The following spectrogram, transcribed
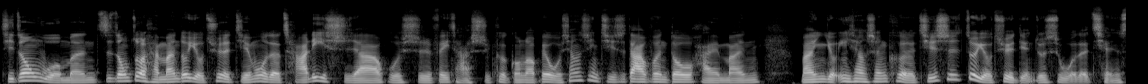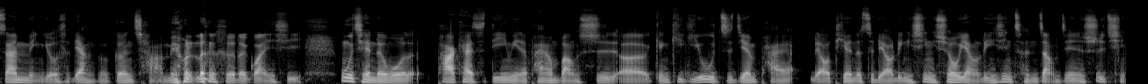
其中我们之中做了还蛮多有趣的节目的查历史啊，或是非查时刻功劳杯，我相信其实大部分都还蛮。蛮有印象深刻的，其实最有趣的点就是我的前三名有两个跟茶没有 任何的关系。目前的我的 Podcast 第一名的排行榜是呃跟 Kiki Wu 之间排聊天的是聊灵性修养、灵性成长这件事情，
